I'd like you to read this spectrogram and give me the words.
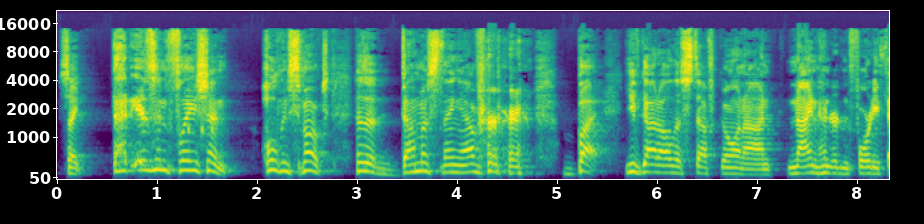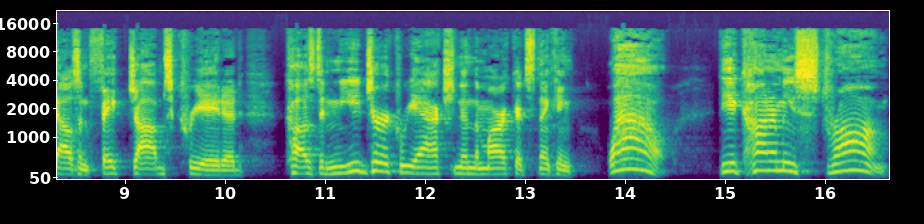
It's like that is inflation. Holy smokes, this is the dumbest thing ever. but you've got all this stuff going on. Nine hundred and forty thousand fake jobs created caused a knee jerk reaction in the markets, thinking, "Wow." The economy's strong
